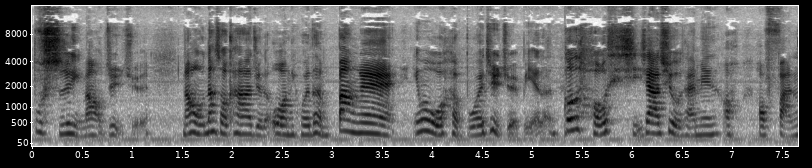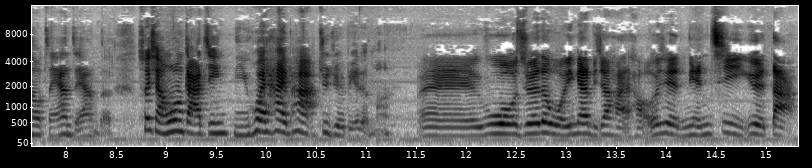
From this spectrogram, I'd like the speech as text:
不失礼貌拒绝。然后我那时候看他觉得哇，你回的很棒哎，因为我很不会拒绝别人，都是头洗下去我才面哦，好烦哦，怎样怎样的。所以想问问嘎金，你会害怕拒绝别人吗？诶、我觉得我应该比较还好，而且年纪越大。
